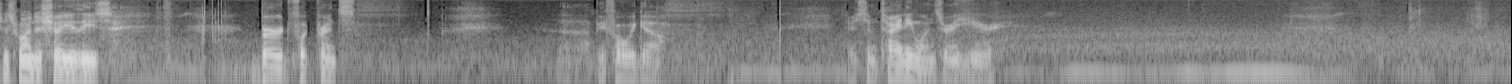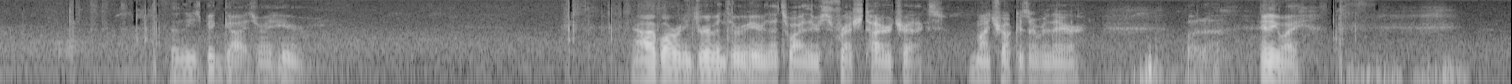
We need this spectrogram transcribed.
Just wanted to show you these bird footprints uh, before we go. There's some tiny ones right here. Then these big guys right here. Now I've already driven through here, that's why there's fresh tire tracks. My truck is over there. But uh, anyway,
